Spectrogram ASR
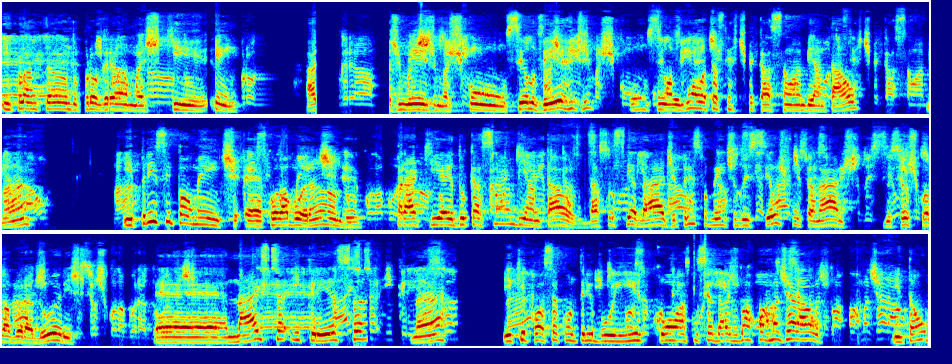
implantando programas que as mesmas com selo verde, com, com alguma outra certificação ambiental, né? e principalmente é, colaborando para que a educação ambiental da sociedade, principalmente dos seus funcionários, dos seus colaboradores, é, nasça e cresça, né? E que possa contribuir com a sociedade de uma forma geral. Então,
